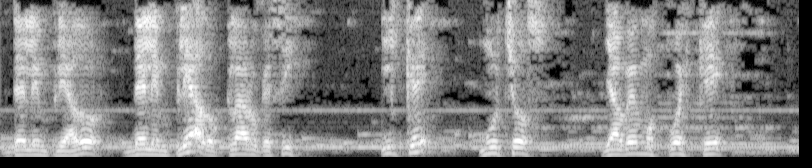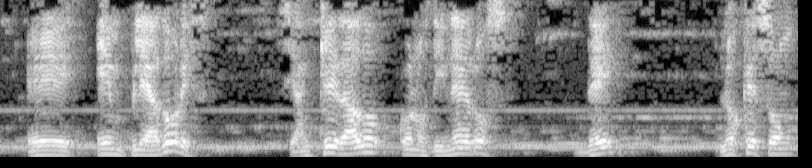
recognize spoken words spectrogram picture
del empleador, del empleado, claro que sí. Y que muchos ya vemos pues que eh, empleadores se han quedado con los dineros de los que son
